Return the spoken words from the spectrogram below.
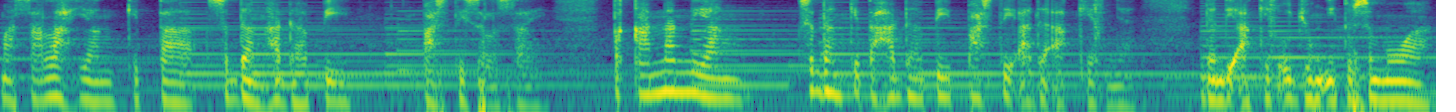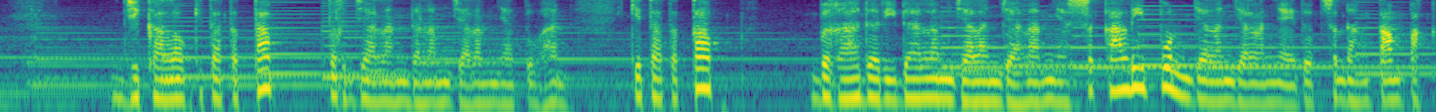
masalah yang kita sedang hadapi pasti selesai. Tekanan yang sedang kita hadapi pasti ada akhirnya. Dan di akhir ujung itu semua, jikalau kita tetap berjalan dalam jalannya Tuhan, kita tetap berada di dalam jalan-jalannya, sekalipun jalan-jalannya itu sedang tampak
